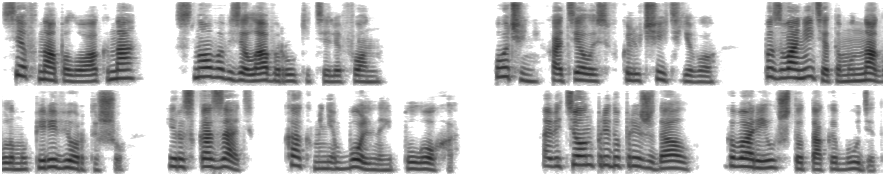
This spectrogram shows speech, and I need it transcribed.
Сев на полу окна, снова взяла в руки телефон. Очень хотелось включить его, позвонить этому наглому перевертышу и рассказать, как мне больно и плохо. А ведь он предупреждал, говорил, что так и будет.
